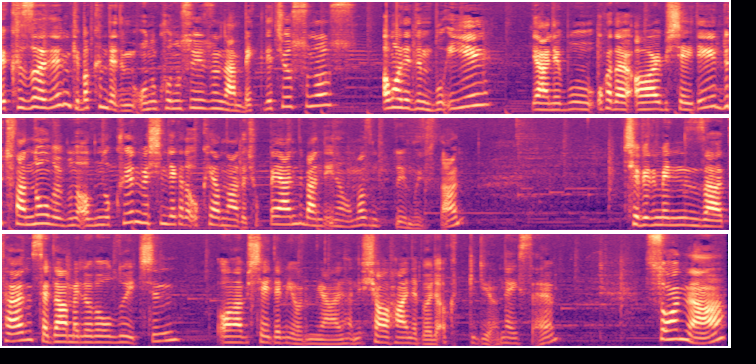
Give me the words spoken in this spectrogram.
Ve kızlara dedim ki bakın dedim onun konusu yüzünden bekletiyorsunuz. Ama dedim bu iyi. Yani bu o kadar ağır bir şey değil. Lütfen ne olur bunu alın okuyun. Ve şimdiye kadar okuyanlar da çok beğendi. Ben de inanılmaz mutluyum o yüzden. Çevirmenin zaten Seda Melor olduğu için ona bir şey demiyorum yani. Hani şahane böyle akıp gidiyor. Neyse. Sonra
